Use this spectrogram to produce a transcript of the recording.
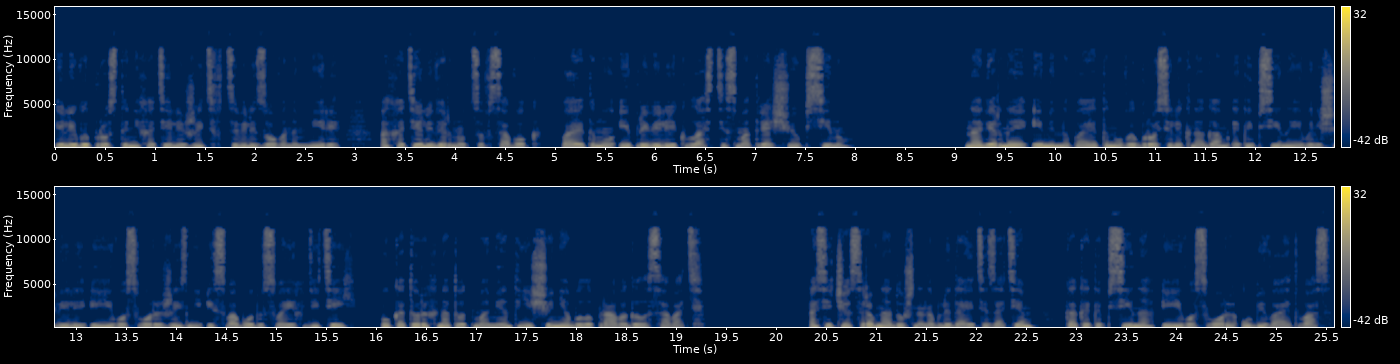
Или вы просто не хотели жить в цивилизованном мире, а хотели вернуться в совок, поэтому и привели к власти смотрящую псину? Наверное, именно поэтому вы бросили к ногам этой псины Иванишвили и его своры жизни и свободу своих детей, у которых на тот момент еще не было права голосовать. А сейчас равнодушно наблюдаете за тем, как эта псина и его свора убивает вас,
